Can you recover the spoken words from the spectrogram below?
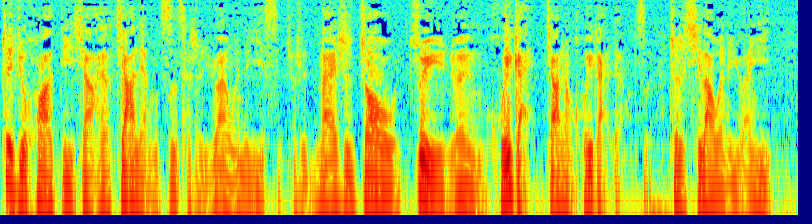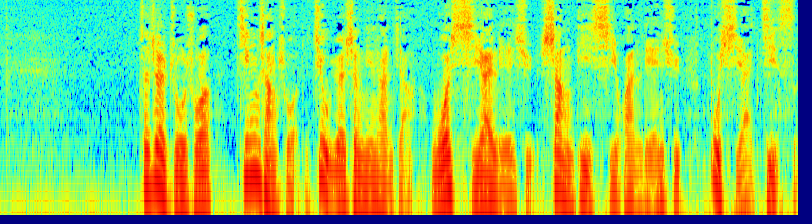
这句话底下还要加两个字，才是原文的意思，就是“乃是招罪人悔改”，加上“悔改”两个字，这是希腊文的原意。在这主说经上说，旧约圣经上讲：“我喜爱连续，上帝喜欢连续，不喜爱祭祀。”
